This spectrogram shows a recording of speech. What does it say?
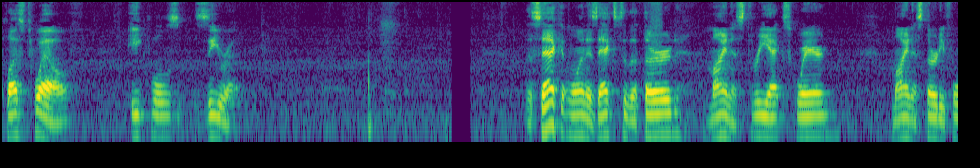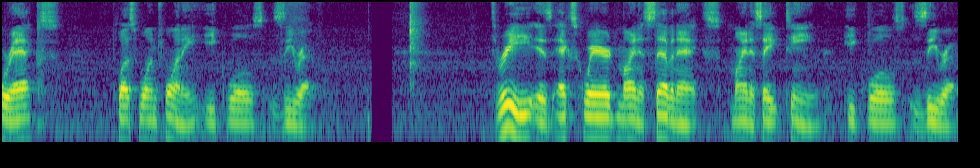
plus 12 equals 0. The second one is x to the third minus 3x squared minus 34x plus 120 equals 0. 3 is x squared minus 7x minus 18 equals 0.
